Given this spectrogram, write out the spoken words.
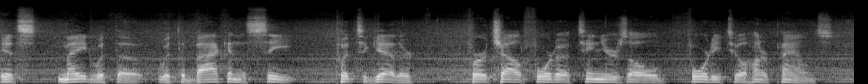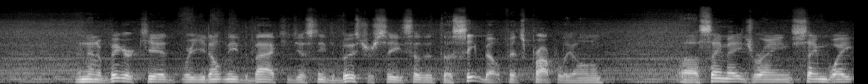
It's made with the with the back and the seat put together for a child 4 to 10 years old 40 to 100 pounds and then a bigger kid where you don't need the back you just need the booster seat so that the seat belt fits properly on them uh, same age range same weight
